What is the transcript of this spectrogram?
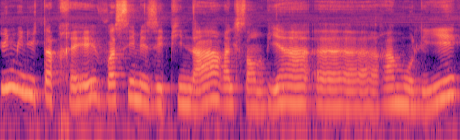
Une minute après, voici mes épinards, elles sont bien euh, ramollies.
